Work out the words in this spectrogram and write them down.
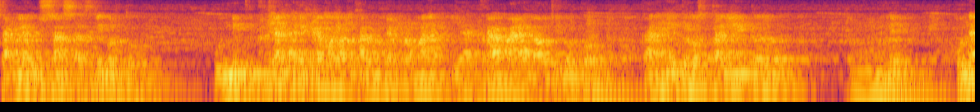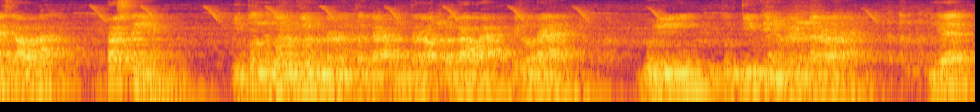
चांगल्या उत्साहात साजरी करतो. पुण्यतिथीच्या कार्यक्रमाला फार मोठ्या प्रमाणात यात्रा बाहेरगावचे लोक कारण हे देवस्थान एक म्हणजे पुण्याच गावाला टच नाही आहे. इथून दोन किलोमीटर अंतर अंतरावर अळगाव आहे बेलोरा आहे. दोन्ही इथून तीन किलोमीटर अंतरावर आहे. म्हणजे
